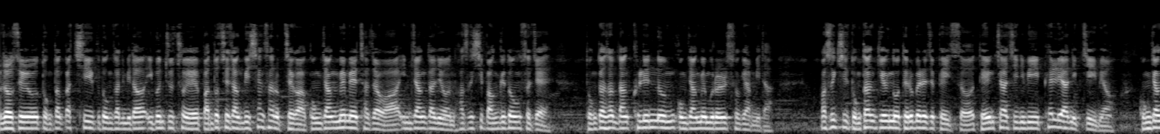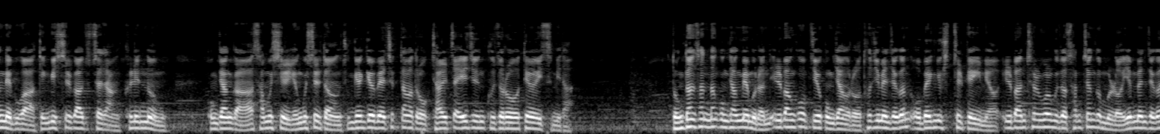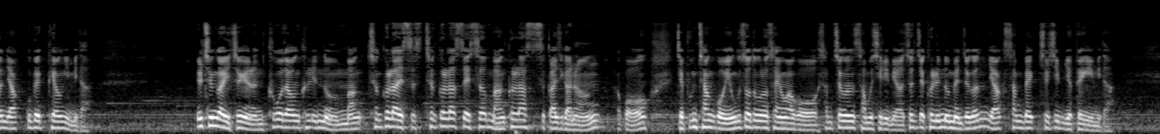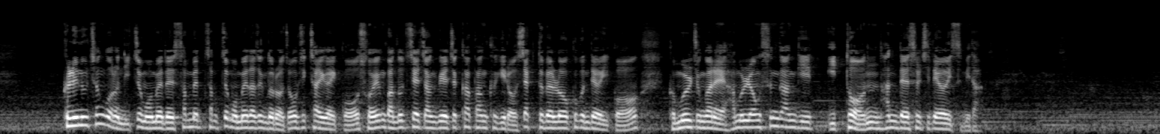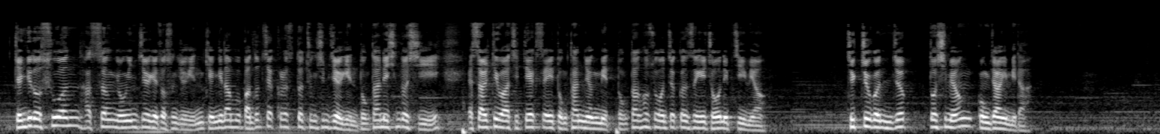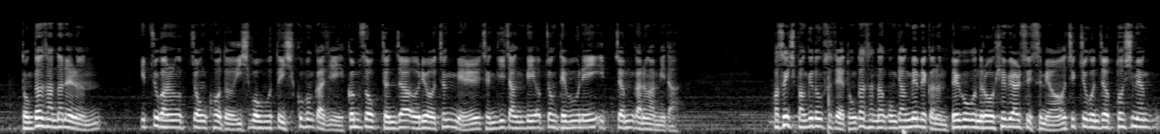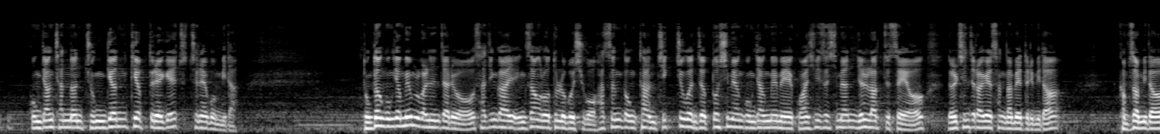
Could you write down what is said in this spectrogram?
안녕하세요. 동탄까치 부동산입니다. 이번 주 초에 반도체 장비 생산업체가 공장 매매 찾아와 임장 다녀온 화성시 방교동 서재 동탄산당 클린룸 공장 매물을 소개합니다. 화성시 동탄기흥로 대로변에 접해 있어 대행차 진입이 편리한 입지이며 공장 내부가 경비실과 주차장, 클린룸, 공장과 사무실, 연구실 등 중견기업에 적당하도록 잘 짜여진 구조로 되어 있습니다. 동탄 산당 공장 매물은 일반 공업지역 공장으로 토지 면적은 567평이며 일반 철골 구조 3층 건물로 연면적은 약 900평입니다. 1층과 2층에는 크고 작은 클린룸, 만- 청클라스, 청클라스에서 만클라스까지 가능하고 제품 창고, 연구소 등으로 사용하고 3층은 사무실이며 전체 클린룸 면적은 약 370여 평입니다. 클린룸 층고는 2.5m에서 3.5m 정도로 조금씩 차이가 있고 소형 반도체 장비에 적합한 크기로 섹터별로 구분되어 있고 건물 중간에 화물용 승강기 2톤 한 대 설치되어 있습니다. 경기도 수원, 하성, 용인 지역에 조성 중인 경기남부 반도체 클러스터 중심 지역인 동탄의 신도시 SRT와 GTX-A 동탄역 및 동탄 호수원 접근성이 좋은 입지이며 직주 근접 도시명 공장입니다. 동탄 산단에는 입주 가능 업종 코드 25번부터 29번까지 금속, 전자, 의료, 정밀, 전기 장비 업종 대부분이 입점 가능합니다. 화성시 방교동 소재 동탄 산단 공장 매매가는 100억 원으로 협의할 수 있으며 직주 근접 도시명 공장 찾는 중견 기업들에게 추천해 봅니다. 동탄 공장 매물 관련 자료 사진과 영상으로 둘러보시고 화성 동탄 직주 근접 도시명 공장 매매에 관심 있으시면 연락 주세요. 늘 친절하게 상담해 드립니다. 감사합니다.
